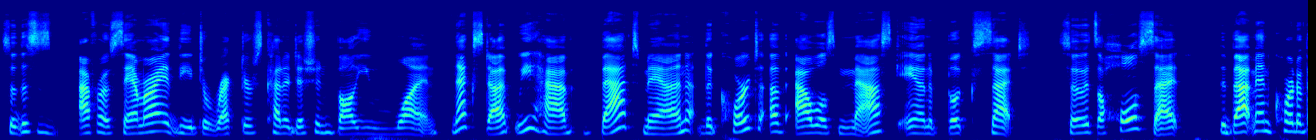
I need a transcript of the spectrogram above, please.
So, this is Afro Samurai, the Director's Cut Edition, Volume 1. Next up, we have Batman, The Court of Owls Mask and Book Set. So, it's a whole set. The Batman Court of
